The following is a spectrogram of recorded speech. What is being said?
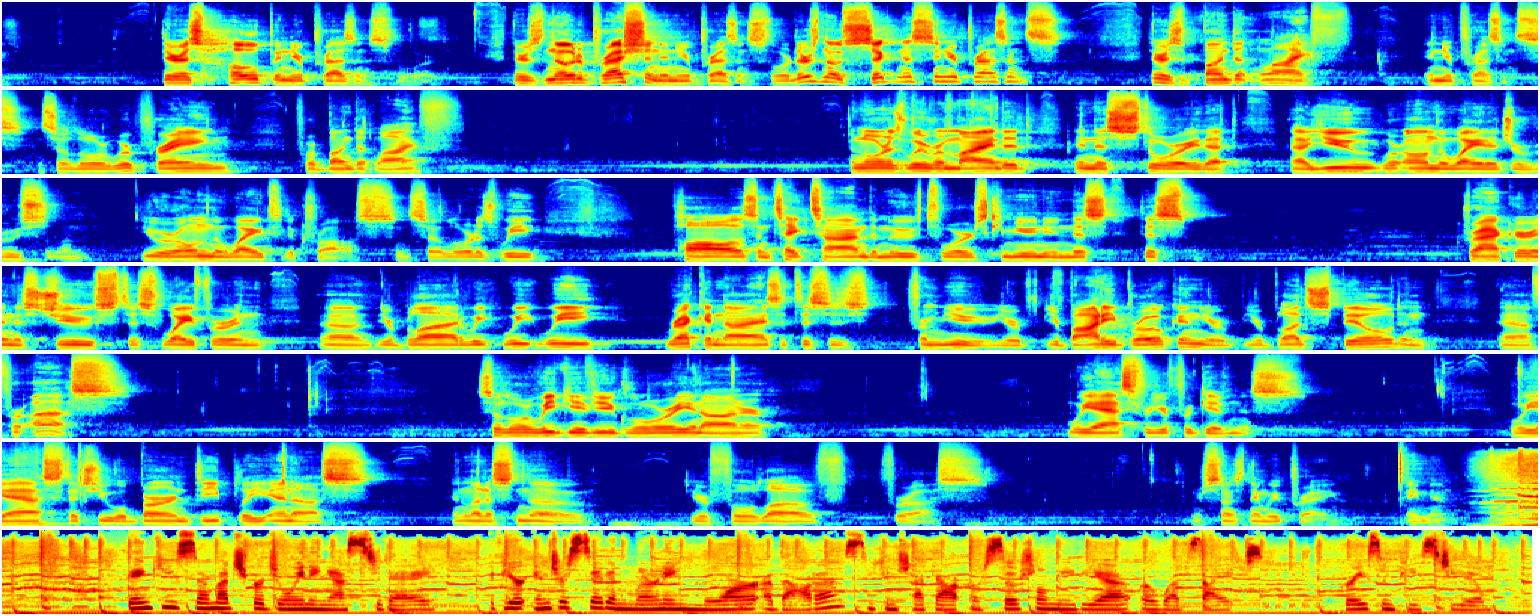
There is hope in your presence, Lord. There's no depression in your presence, Lord. There's no sickness in your presence. There's abundant life in your presence. And so, Lord, we're praying for abundant life. And Lord, as we're reminded in this story that uh, you were on the way to Jerusalem, you were on the way to the cross. And so, Lord, as we pause and take time to move towards communion, this, this cracker and this juice, this wafer and uh, your blood, we, we, we recognize that this is from you. Your, your body broken, your, your blood spilled, and uh, for us. So, Lord, we give you glory and honor. We ask for your forgiveness. We ask that you will burn deeply in us and let us know your full love for us. In your son's name we pray. Amen. Thank you so much for joining us today. If you're interested in learning more about us, you can check out our social media or website. Grace and peace to you.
